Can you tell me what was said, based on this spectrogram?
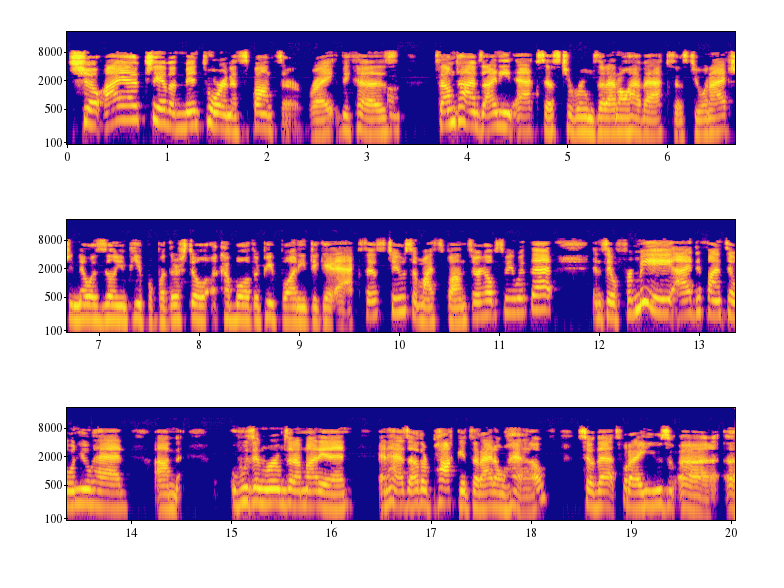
So I actually have a mentor and a sponsor, right? Because sometimes I need access to rooms that I don't have access to. And I actually know a zillion people, but there's still a couple other people I need to get access to. So my sponsor helps me with that. And so for me, I had to find someone who had, um, who's in rooms that I'm not in and has other pockets that I don't have. So that's what I use, uh, uh,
